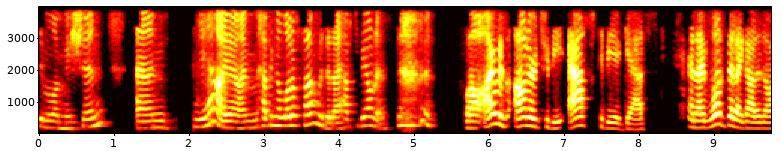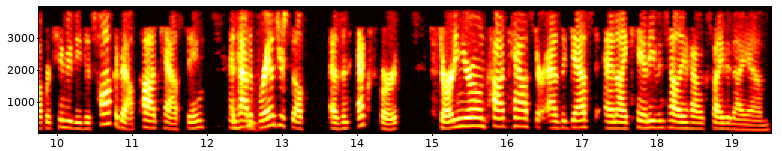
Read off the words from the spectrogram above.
similar mission. And yeah, I, I'm having a lot of fun with it. I have to be honest. Well, I was honored to be asked to be a guest, and I love that I got an opportunity to talk about podcasting and how to mm-hmm. brand yourself as an expert, starting your own podcast or as a guest. And I can't even tell you how excited I am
